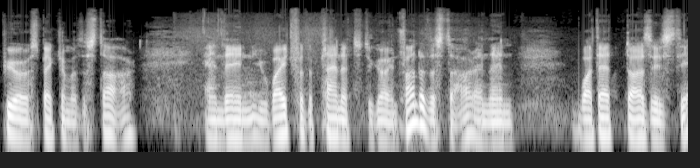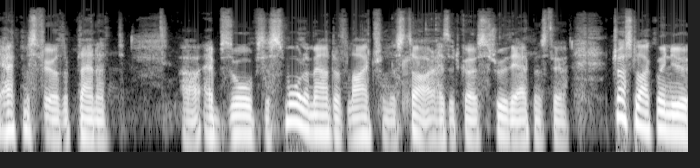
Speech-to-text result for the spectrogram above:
pure spectrum of the star and then you wait for the planet to go in front of the star, and then what that does is the atmosphere of the planet uh, absorbs a small amount of light from the star as it goes through the atmosphere, just like when you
